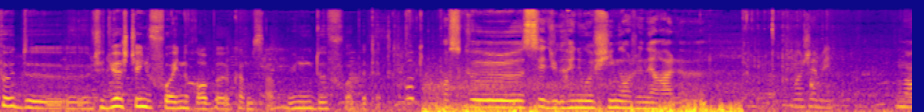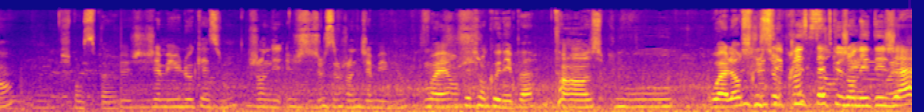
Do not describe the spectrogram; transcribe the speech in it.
peu de. J'ai dû acheter une fois une robe euh, comme ça, une ou deux fois peut-être. Parce que c'est du greenwashing en général. euh. Moi jamais. Non, Je pense pas. Euh, j'ai jamais eu l'occasion. J'en ai, je- j'en ai jamais vu. Ouais, en fait, j'en connais pas. Enfin, je- ou, ou alors je serais surprise, peut-être que j'en ai déjà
